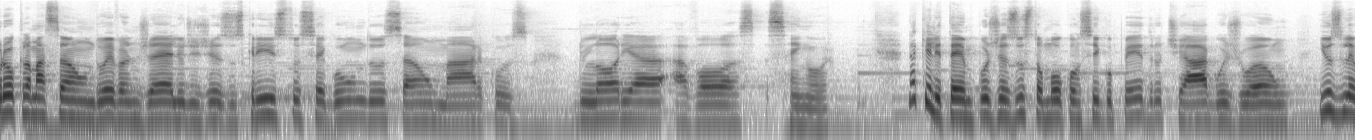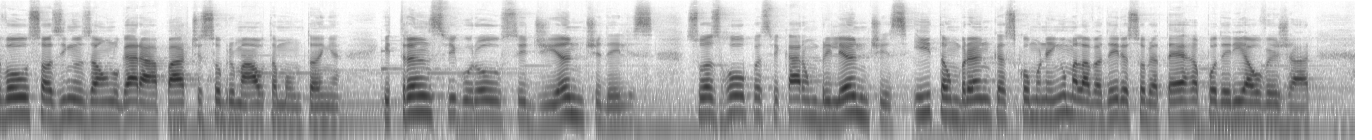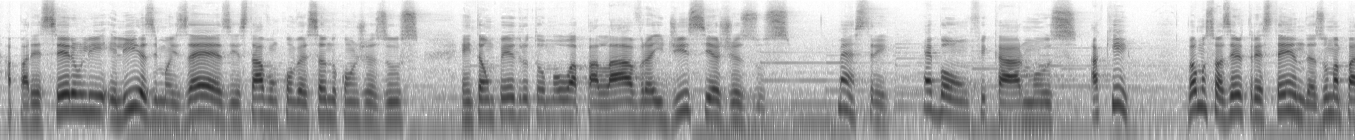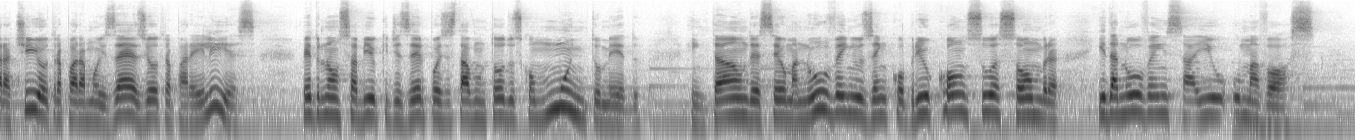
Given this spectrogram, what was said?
Proclamação do Evangelho de Jesus Cristo segundo São Marcos. Glória a vós, Senhor. Naquele tempo, Jesus tomou consigo Pedro, Tiago e João e os levou sozinhos a um lugar à parte sobre uma alta montanha e transfigurou-se diante deles suas roupas ficaram brilhantes e tão brancas como nenhuma lavadeira sobre a terra poderia alvejar. Apareceram-lhe Elias e Moisés e estavam conversando com Jesus. Então Pedro tomou a palavra e disse a Jesus: Mestre, é bom ficarmos aqui. Vamos fazer três tendas, uma para ti, outra para Moisés e outra para Elias? Pedro não sabia o que dizer, pois estavam todos com muito medo. Então desceu uma nuvem e os encobriu com sua sombra, e da nuvem saiu uma voz:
